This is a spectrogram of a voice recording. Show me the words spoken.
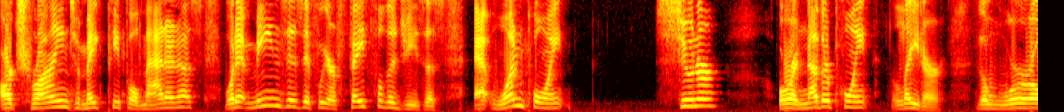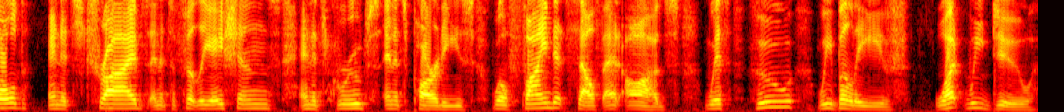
are trying to make people mad at us. What it means is if we are faithful to Jesus at one point, sooner or another point later, the world and its tribes and its affiliations and its groups and its parties will find itself at odds with who we believe, what we do,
